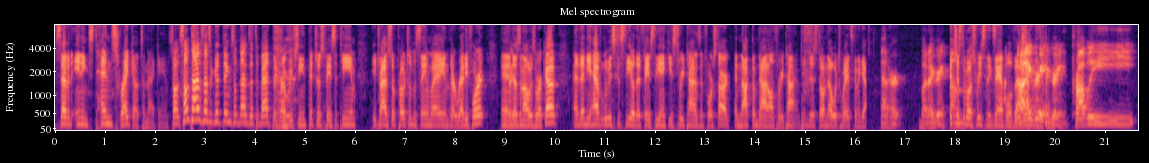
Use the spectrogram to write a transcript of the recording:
seven innings, ten strikeouts in that game. So sometimes that's a good thing. Sometimes that's a bad thing, right? We've seen pitchers face a team. He tries to approach them the same way, and they're ready for it, and right. it doesn't always work out. And then you have Luis Castillo that faced the Yankees three times in four starts and knocked them down all three times. You just don't know which way it's going to go. That hurt, but I agree. It's um, just the most recent example of that. No, I agree. I agree. Probably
